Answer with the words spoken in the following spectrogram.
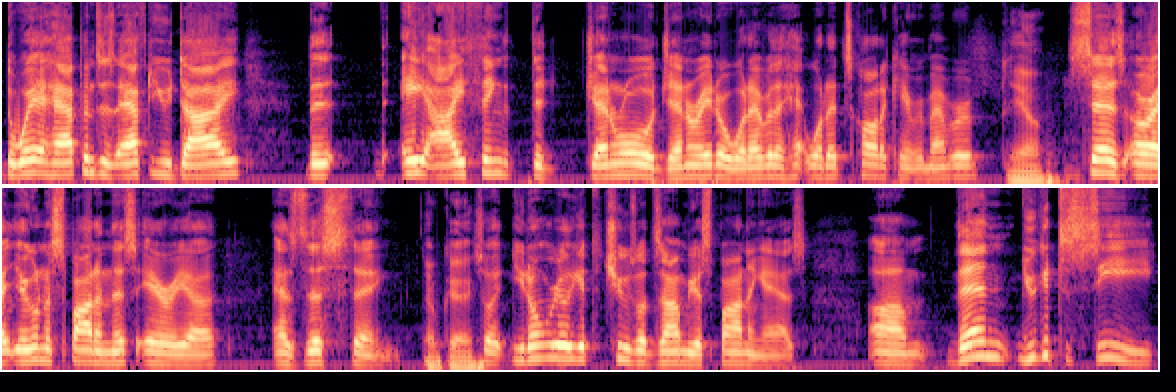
the way it happens is after you die, the, the AI thing, the general or generator or whatever the he- what it's called, I can't remember, Yeah. says, "All right, you're going to spawn in this area as this thing." Okay. So you don't really get to choose what zombie you're spawning as. Um, then you get to see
